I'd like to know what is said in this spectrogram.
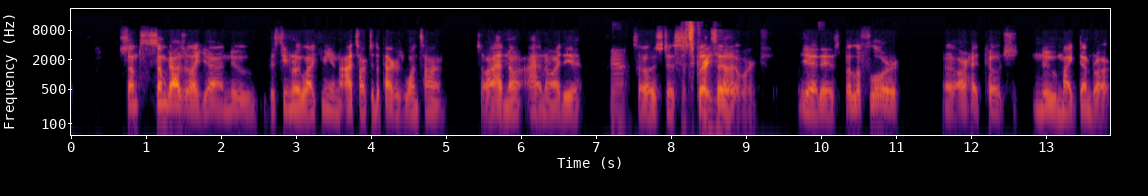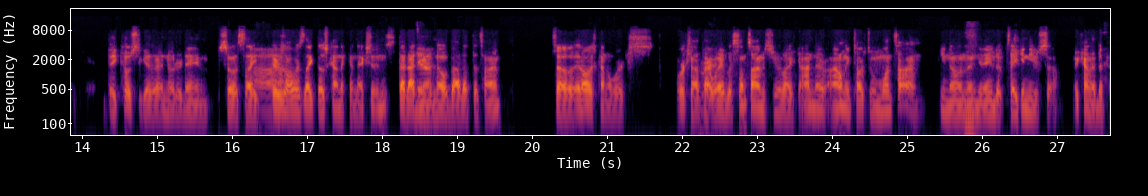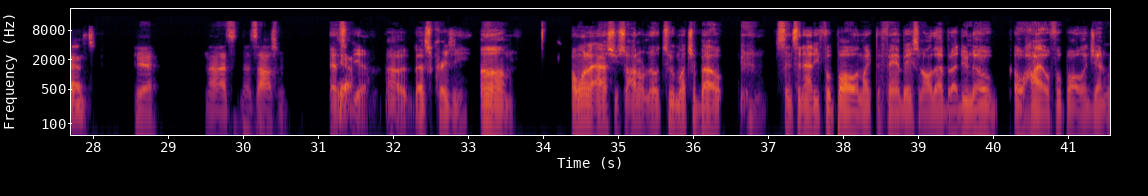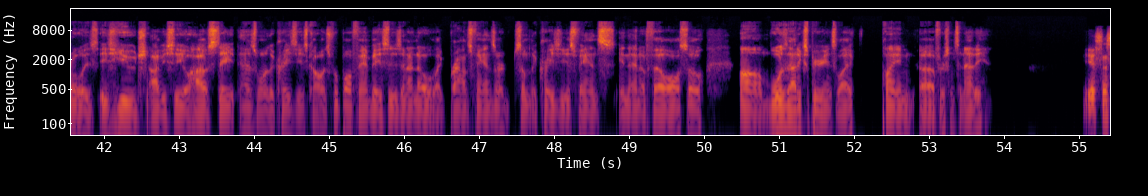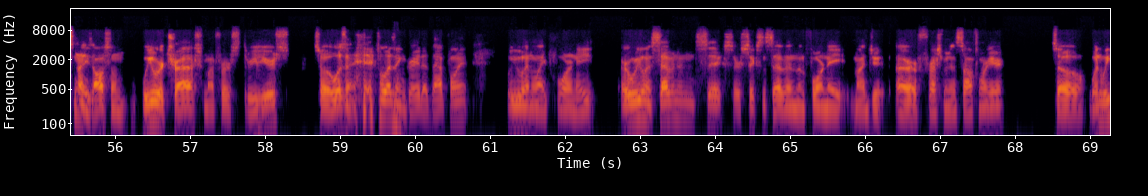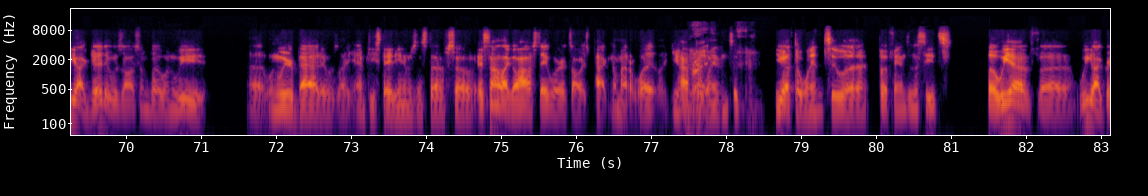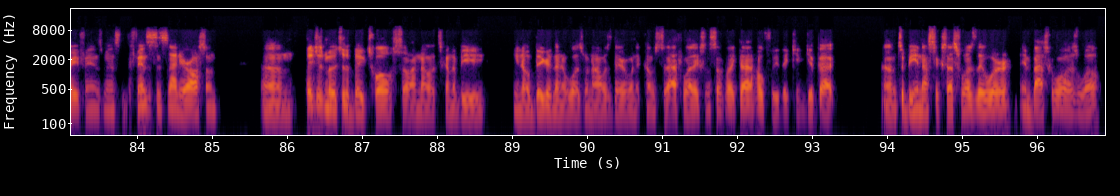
some some guys are like, yeah, I knew this team really liked me, and I talked to the Packers one time, so I had no I had no idea. Yeah. So it's just it's crazy how that works. Yeah, it is. But LaFleur, uh, our head coach, knew Mike Denbrock. They coached together at Notre Dame, so it's like uh, there's always like those kind of connections that I didn't yeah. even know about at the time. So it always kind of works works out right. that way. But sometimes you're like, I never, I only talked to him one time, you know, and then you end up taking you. So it kind of depends. Yeah. No, that's that's awesome. That's yeah, yeah uh, that's crazy. Um, I want to ask you. So I don't know too much about Cincinnati football and like the fan base and all that, but I do know Ohio football in general is is huge. Obviously, Ohio State has one of the craziest college football fan bases, and I know like Browns fans are some of the craziest fans in the NFL. Also, um, what was that experience like playing uh, for Cincinnati? Yeah, Cincinnati's awesome. We were trash my first three years, so it wasn't it wasn't great at that point. We went like four and eight, or we went seven and six, or six and seven, and four and eight my uh, freshman and sophomore year. So when we got good, it was awesome. But when we uh, when we were bad, it was like empty stadiums and stuff. So it's not like Ohio State where it's always packed no matter what. Like you have right. to win to you have to win to uh, put fans in the seats. But we have uh, we got great fans, man. The fans of Cincinnati are awesome. Um, they just moved to the Big 12, so I know it's going to be, you know, bigger than it was when I was there when it comes to athletics and stuff like that. Hopefully, they can get back um, to being as successful as they were in basketball as well.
